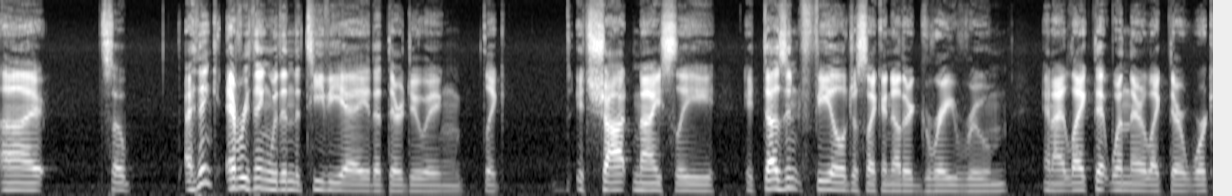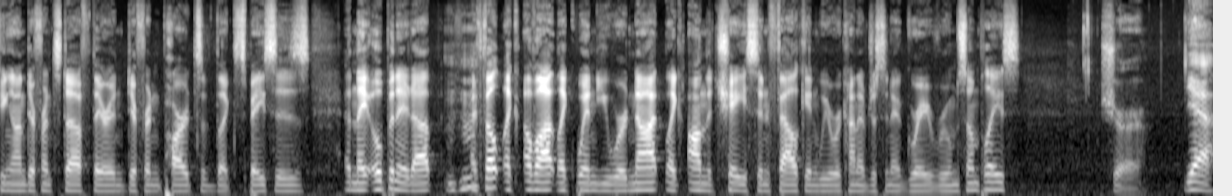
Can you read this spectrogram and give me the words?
Uh so i think everything within the tva that they're doing like it's shot nicely. It doesn't feel just like another gray room. And I like that when they're like they're working on different stuff, they're in different parts of like spaces and they open it up. I felt like a lot like when you were not like on the chase in Falcon, we were kind of just in a gray room someplace. Sure. Yeah.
